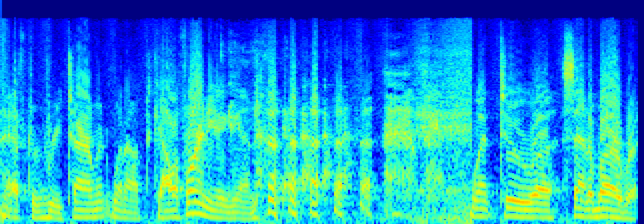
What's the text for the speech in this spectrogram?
after retirement, went out to California again. went to uh, Santa Barbara.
